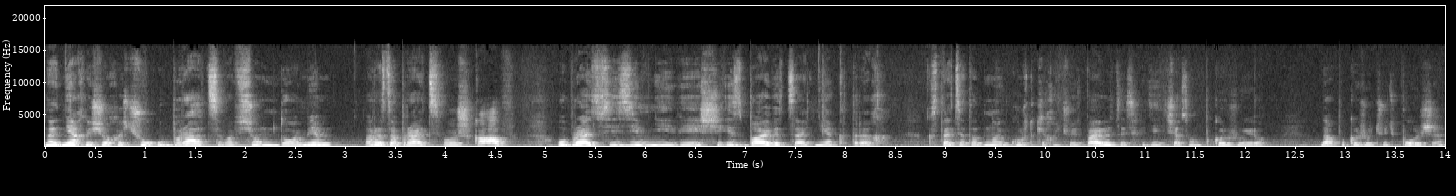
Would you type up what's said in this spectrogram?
На днях еще хочу убраться во всем доме, разобрать свой шкаф, убрать все зимние вещи, избавиться от некоторых. Кстати, от одной куртки хочу избавиться, если хотите, сейчас вам покажу ее. Да, покажу чуть позже.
